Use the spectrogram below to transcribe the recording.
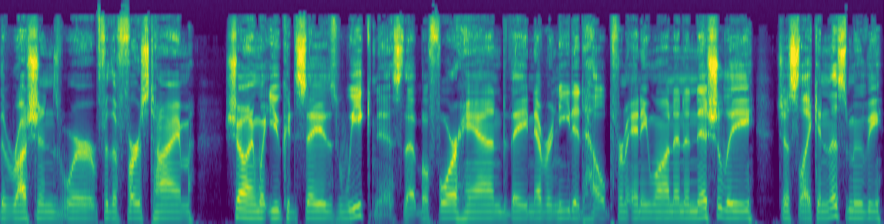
the Russians were, for the first time, showing what you could say is weakness, that beforehand they never needed help from anyone. And initially, just like in this movie,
